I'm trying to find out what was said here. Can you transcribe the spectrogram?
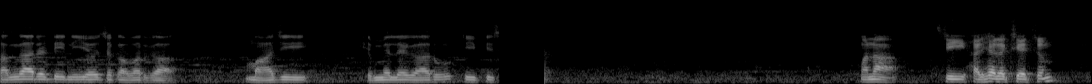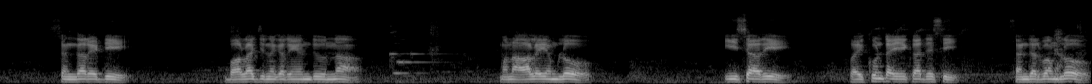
సంగారెడ్డి నియోజకవర్గ మాజీ ఎమ్మెల్యే గారు టీపీసీ మన శ్రీ హరిహర క్షేత్రం సంగారెడ్డి బాలాజీ నగర్ ఎందు ఉన్న మన ఆలయంలో ఈసారి వైకుంఠ ఏకాదశి సందర్భంలో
